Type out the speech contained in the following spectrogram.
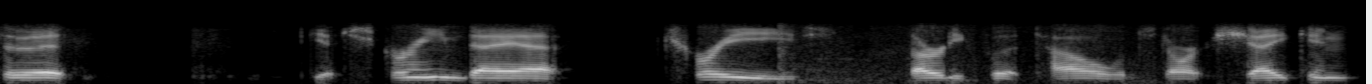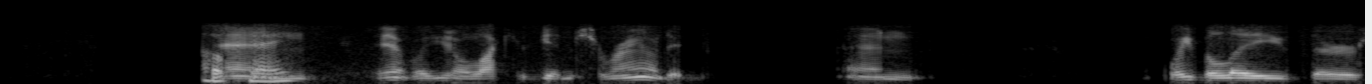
to it, get screamed at. Trees, thirty foot tall, would start shaking, Okay. and it was you know like you're getting surrounded. And we believe there's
